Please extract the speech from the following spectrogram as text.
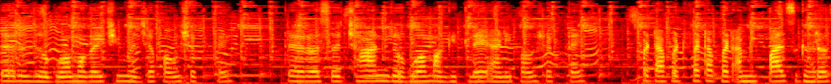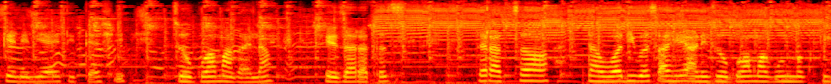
तर जोगवा मागायची मजा पाहू शकताय. तर असं छान जोगवा मागितलं आहे आणि पाहू शकताय. फटाफट फटाफट आम्ही पाच घरं केलेली आहे तिथे अशी जोगवा मागायला शेजारातच. तर आजचा दहावा दिवस आहे आणि जोगवा मागून मग ती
